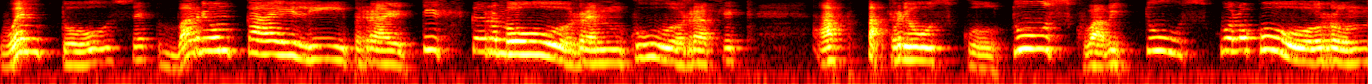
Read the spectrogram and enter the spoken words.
ventus et varium caeli praetiscer morem curasit, ac patrius cultus quavitus quolocorum,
